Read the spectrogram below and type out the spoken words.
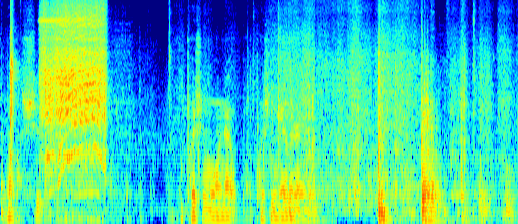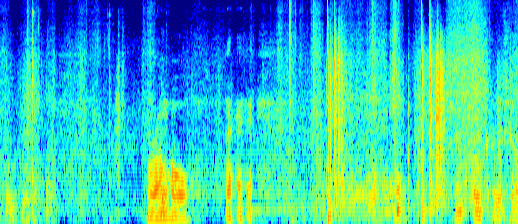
Oh shoot. I'm pushing one out, pushing the other in. Wrong hole. Those screws fell.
